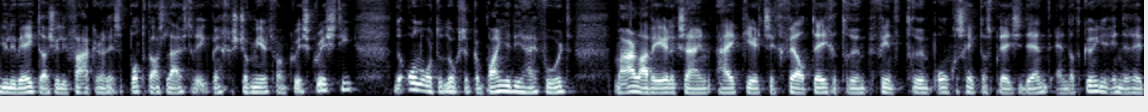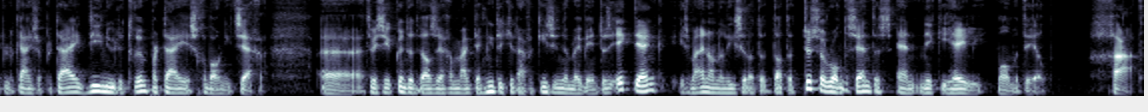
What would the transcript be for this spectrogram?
Jullie weten, als jullie vaker naar deze podcast luisteren, ik ben gecharmeerd van Chris Christie. De onorthodoxe campagne die hij voert. Maar laten we eerlijk zijn, hij keert zich fel tegen Trump, vindt Trump ongeschikt als president. En dat kun je in de Republikeinse Partij, die nu de Trump-partij is, gewoon niet zeggen. Uh, tenminste, je kunt het wel zeggen, maar ik denk niet dat je daar verkiezingen mee wint. Dus ik denk, is mijn analyse, dat het, dat het tussen Ron DeSantis en Nikki Haley momenteel gaat.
